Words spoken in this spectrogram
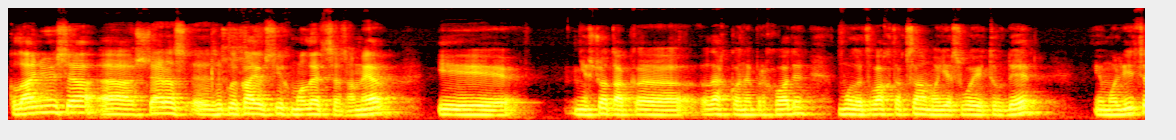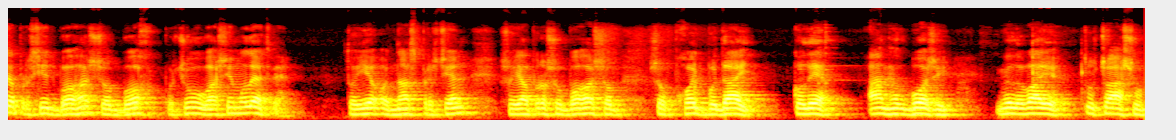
кланяюся. Е, Ще раз е, закликаю всіх молитися за мир. І ніщо так е, легко не приходить. В молитвах так само є свої труди. І моліться, просіть Бога, щоб Бог почув ваші молитви. То є одна з причин, що я прошу Бога, щоб, щоб хоч бодай, коли ангел Божий виливає ту чашу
